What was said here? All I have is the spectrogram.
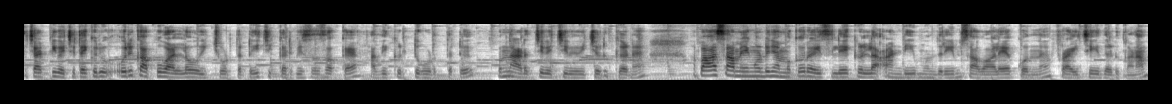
ചട്ടി വെച്ചിട്ടേക്ക് ഒരു ഒരു കപ്പ് വെള്ളം ഒഴിച്ചു കൊടുത്തിട്ട് ഈ ചിക്കൻ പീസസൊക്കെ അതിലേക്ക് ഇട്ട് കൊടുത്തിട്ട് ഒന്ന് അടച്ച് വെച്ച് വേവിച്ചെടുക്കുകയാണ്. അപ്പോൾ ആ സമയം കൊണ്ട് നമുക്ക് റൈസിലേക്കുള്ള അണ്ടിയും മുന്തിരിയും സവാളയൊക്കെ ഒന്ന് ഫ്രൈ ചെയ്തെടുക്കണം.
